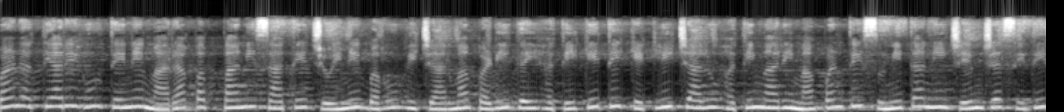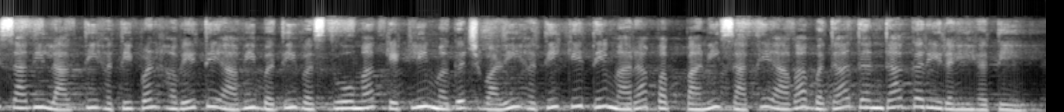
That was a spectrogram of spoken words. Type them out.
પણ અત્યારે હું તેને મારા પપ્પાની સાથે જોઈને બહુ વિચારમાં પડી ગઈ હતી કે તે કેટલી ચાલુ હતી મારી માં પણ તે સુનિતાની જેમ જ સીધી સાદી લાગતી હતી પણ હવે તે આવી બધી વસ્તુઓમાં કેટલી મગજવાળી હતી કે તે મારા પપ્પાની સાથે આવા બધા ધંધા કરી રહી હતી.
